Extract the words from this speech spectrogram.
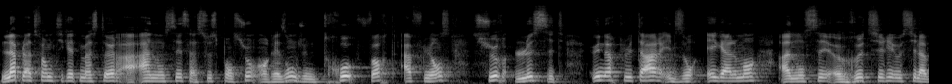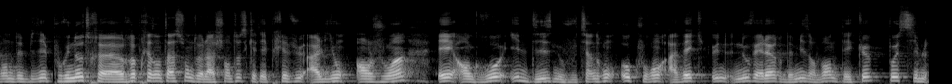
La plateforme Ticketmaster a annoncé sa suspension en raison d'une trop forte affluence sur le site. Une heure plus tard, ils ont également annoncé retirer aussi la vente de billets pour une autre euh, représentation de la chanteuse qui était prévue à Lyon en juin. Et en gros, ils disent nous vous tiendrons au courant avec une nouvelle heure de mise en vente dès que possible.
